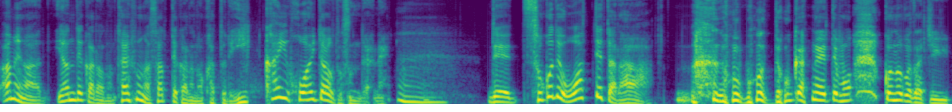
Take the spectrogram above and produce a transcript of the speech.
雨が止んでからの台風が去ってからのカットで一回ホワイトアウトするんだよね。うん。でそこで終わってたらあのもうどう考えてもこの子たち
